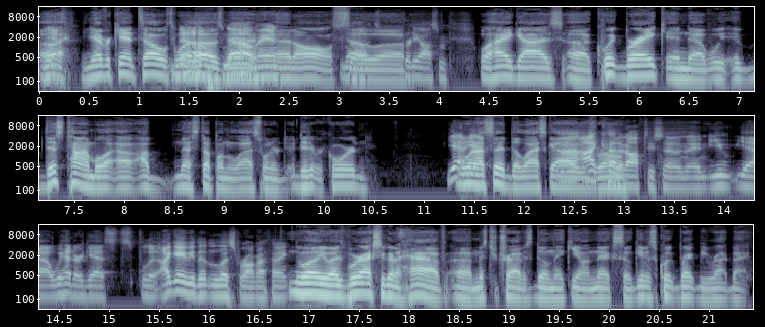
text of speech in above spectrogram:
uh, Yeah. you never can tell with one of No, those, no, man, man. at all. No, So it's uh, pretty awesome. Well, hey guys, uh, quick break, and uh, we this time, well, I, I messed up on the last one. Or did it record? Yeah, when yeah. I said the last guy, Uh, I cut it off too soon, and you, yeah, we had our guests split. I gave you the list wrong, I think. Well, anyways, we're actually going to have uh, Mr. Travis Dilnicki on next. So give us a quick break. Be right back.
